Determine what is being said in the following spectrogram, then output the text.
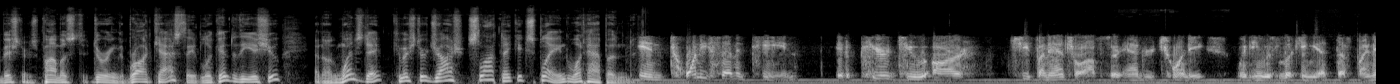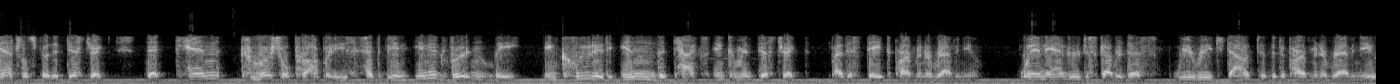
Commissioners promised during the broadcast they'd look into the issue, and on Wednesday, Commissioner Josh Slotnick explained what happened. In 2017, it appeared to our Chief Financial Officer, Andrew Czorny, when he was looking at the financials for the district, that 10 commercial properties had to be inadvertently included in the tax increment district by the State Department of Revenue. When Andrew discovered this, we reached out to the Department of Revenue,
